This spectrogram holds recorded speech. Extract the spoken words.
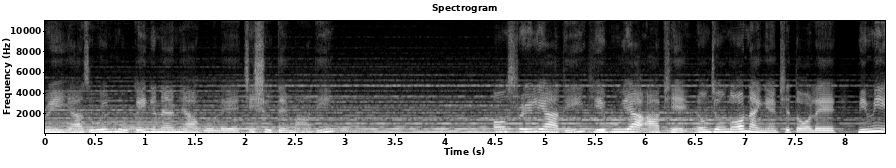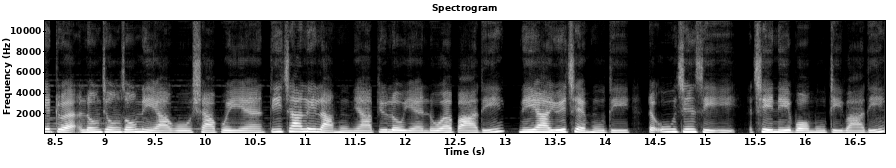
တွင်ရာဇဝတ်မှုကိန်းဂဏန်းများကိုလည်းကြည့်ရှုသင်ပါသည်ဩစတြေးလျသည်ရေဘူးရအားဖြင့်လုံခြုံသောနိုင်ငံဖြစ်တော်လဲမိမိအတွက်အလုံးစုံဆုံးနေရာကိုရှာဖွေရန်တိကျလေ့လာမှုများပြုလုပ်ရန်လိုအပ်ပါသည် နေရာရွေးချယ်မှုသည်တဦးချင်းစီ၏အခြေအနေပေါ်မူတည်ပါသည်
